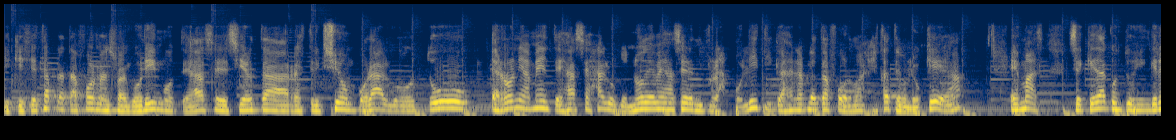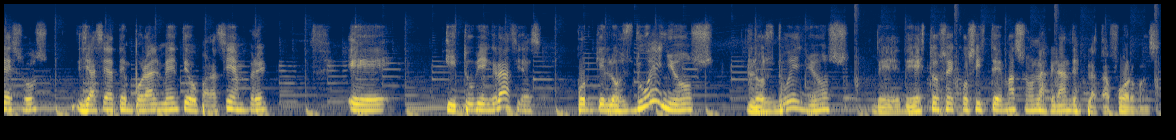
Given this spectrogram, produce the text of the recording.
y que si esta plataforma en su algoritmo te hace cierta restricción por algo, tú erróneamente haces algo que no debes hacer dentro de las políticas de la plataforma, esta te bloquea. Es más, se queda con tus ingresos, ya sea temporalmente o para siempre. Eh, y tú bien, gracias, porque los dueños, los dueños de, de estos ecosistemas son las grandes plataformas.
